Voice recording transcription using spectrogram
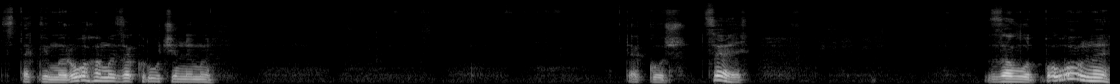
з такими рогами закрученими. Також це завод половне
